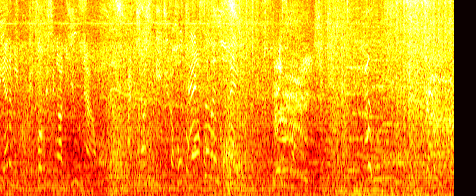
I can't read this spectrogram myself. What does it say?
the enemy will be focusing on you now. I just need you to hold them Excellent off. Excellent Nice one.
